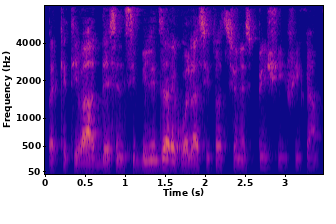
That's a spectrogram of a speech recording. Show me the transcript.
perché ti va a desensibilizzare quella situazione specifica.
